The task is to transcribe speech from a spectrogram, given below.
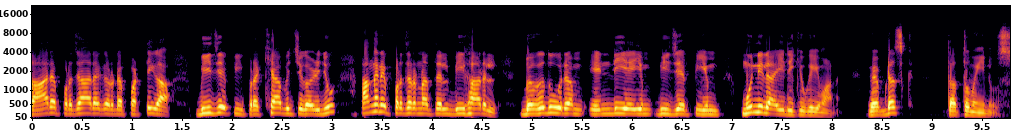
താരപ്രചാരകരുടെ പട്ടിക ബി ജെ പി പ്രഖ്യാപിച്ചു കഴിഞ്ഞു. അങ്ങനെ പ്രചരണത്തിൽ ബീഹാറിൽ ബഹുദൂരം എൻ ഡി എയും ബി ജെ പിയും മുന്നിലായിരിക്കുകയുമാണ് വെബ് ഡെസ്ക് തത്വമൈ ന്യൂസ്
